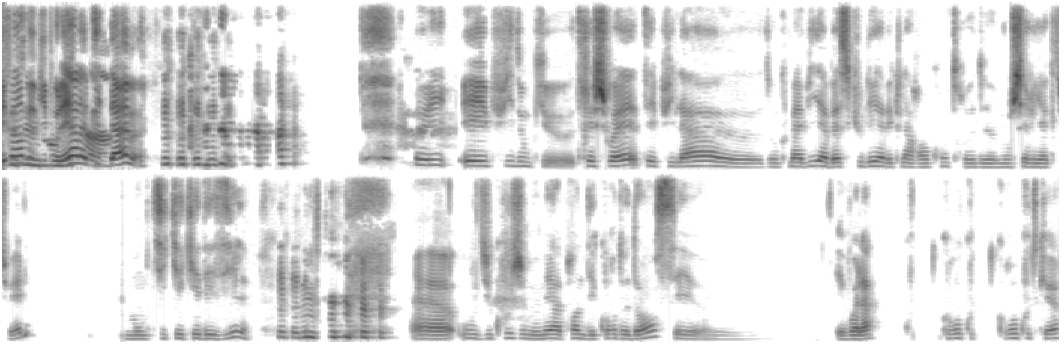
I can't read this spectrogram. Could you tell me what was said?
est pas un peu bipolaire, la petite dame? Oui, et puis donc très chouette. Et puis là, donc ma vie a basculé avec la rencontre de mon chéri actuel, mon petit kéké des îles, où du coup je me mets à prendre des cours de danse et, et voilà, gros coup, gros coup de cœur.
